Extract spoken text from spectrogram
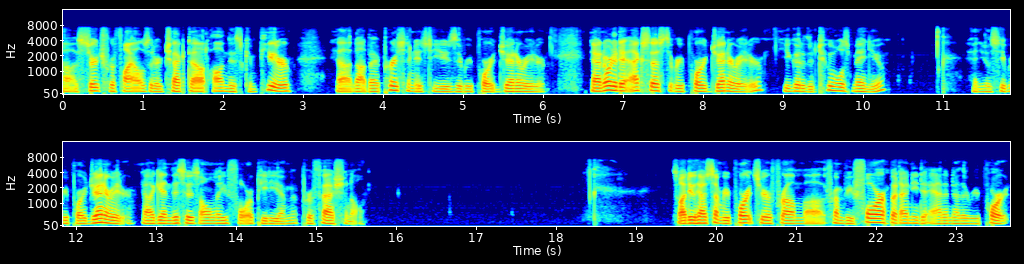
uh, search for files that are checked out on this computer, uh, not by person, is to use the report generator. Now, in order to access the report generator, you go to the Tools menu, and you'll see report generator. Now again, this is only for PDM Professional. So I do have some reports here from, uh, from before, but I need to add another report.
